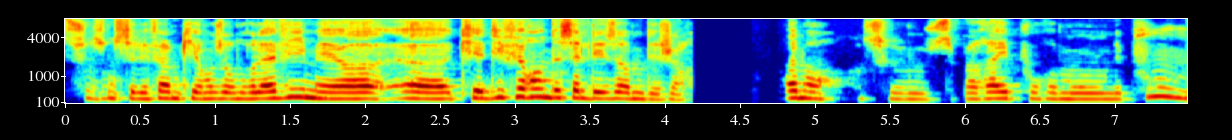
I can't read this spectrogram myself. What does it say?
façon, c'est les femmes qui engendrent la vie, mais euh, euh, qui est différente de celle des hommes déjà. Vraiment. C'est pareil pour mon époux.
